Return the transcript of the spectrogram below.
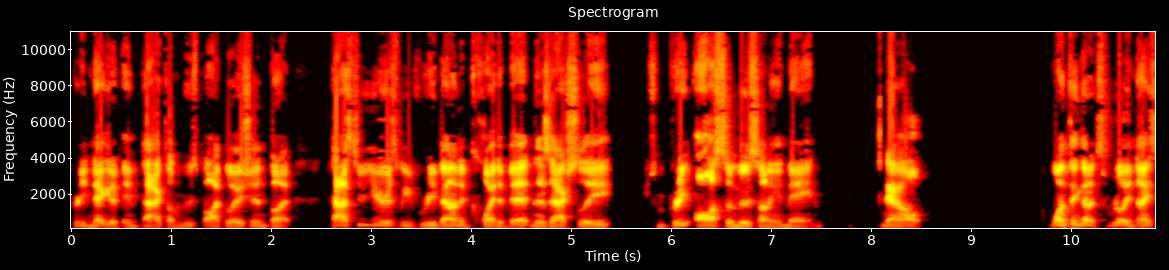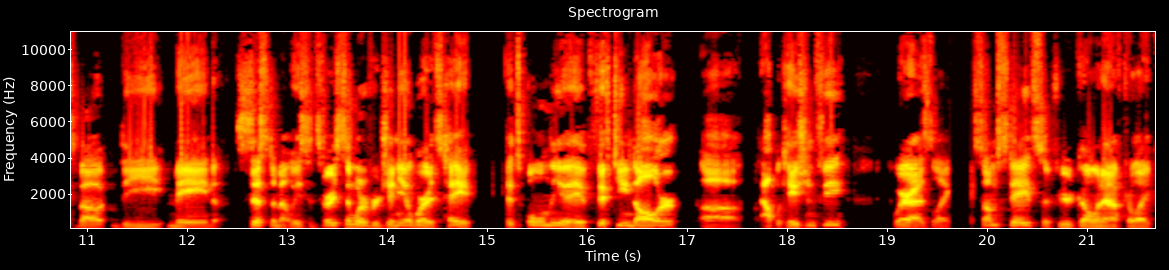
pretty negative impact on the moose population. But past few years, we've rebounded quite a bit, and there's actually some pretty awesome moose hunting in Maine. Now, one thing that's really nice about the Maine system, at least, it's very similar to Virginia, where it's hey, it's only a fifteen dollar uh, application fee, whereas like some states, if you're going after like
